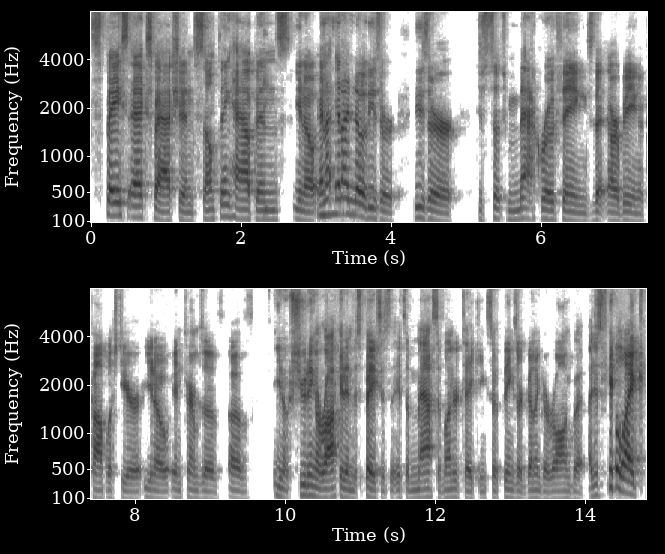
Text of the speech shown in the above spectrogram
SpaceX fashion, something happens, you know, and I, and I know these are these are just such macro things that are being accomplished here, you know, in terms of of you know shooting a rocket into space. It's it's a massive undertaking, so things are going to go wrong. But I just feel like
